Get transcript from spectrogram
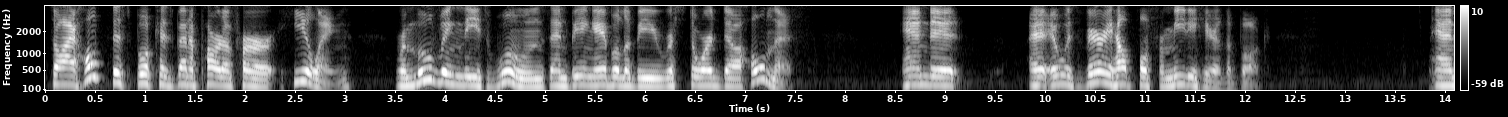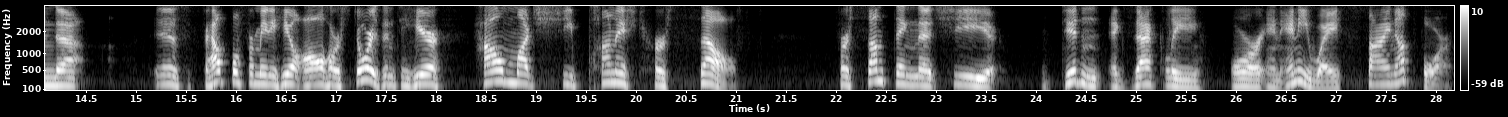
So I hope this book has been a part of her healing, removing these wounds and being able to be restored to wholeness. And it it was very helpful for me to hear the book. And uh, it is helpful for me to hear all her stories and to hear how much she punished herself for something that she didn't exactly or in any way sign up for.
